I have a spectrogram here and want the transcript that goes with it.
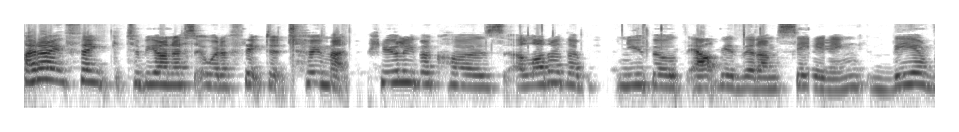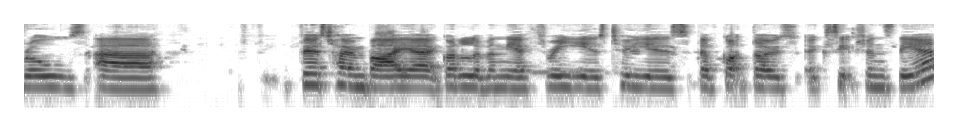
I don't think, to be honest, it would affect it too much, purely because a lot of the new builds out there that I'm seeing, their rules are first home buyer, got to live in there three years, two years. They've got those exceptions there.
